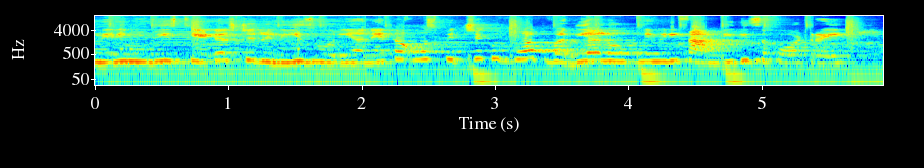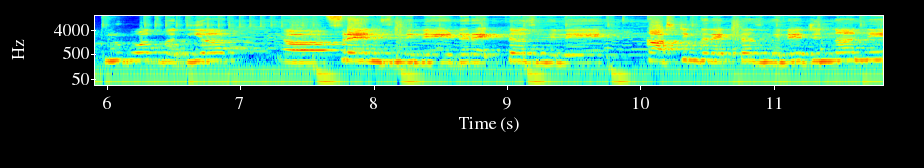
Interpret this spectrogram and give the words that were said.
ਮੇਰੀ ਮੂਵੀਜ਼ ਥੀਏਟਰਸ 'ਚ ਰਿਲੀਜ਼ ਹੋ ਰਹੀਆਂ ਨੇ, ਤਾਂ ਉਸ ਪਿੱਛੇ ਕੁਝ ਬਹੁਤ ਵਧੀਆ ਲੋਕ ਨੇ, ਮੇਰੀ ਫੈਮਿਲੀ ਦੀ ਸਪੋਰਟ ਰਹੀ। ਮੈਨੂੰ ਬਹੁਤ ਵਧੀਆ ਫਰੈਂਡਸ ਮਿਲੇ ਡਾਇਰੈਕਟਰਸ ਮਿਲੇ ਕਾਸਟਿੰਗ ਡਾਇਰੈਕਟਰਸ ਮਿਲੇ, ਜਿਨ੍ਹਾਂ ਨੇ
